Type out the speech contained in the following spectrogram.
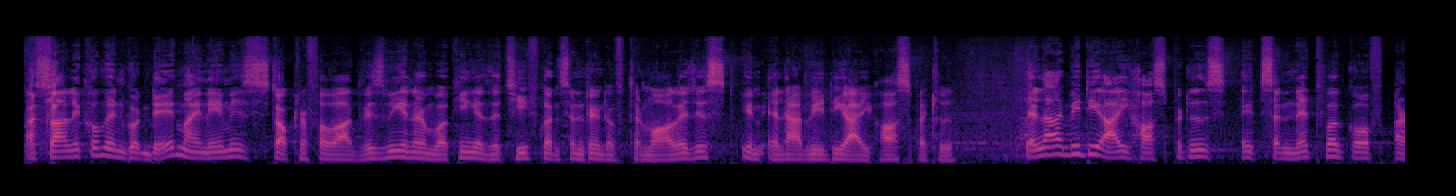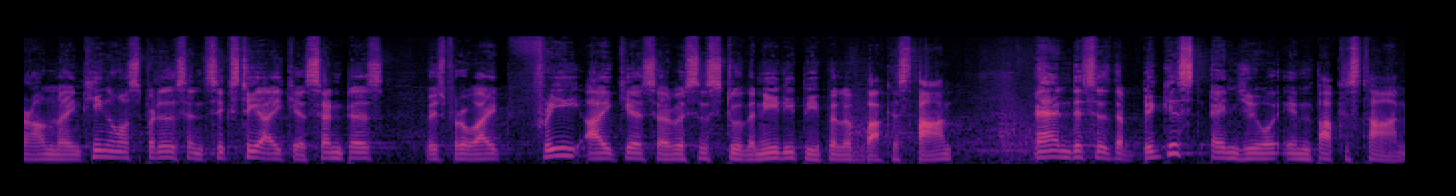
Assalamu alaikum and good day. My name is Dr. Fawad Rizvi and I'm working as a Chief Consultant of Ophthalmologist in Eye Hospital. Eye Hospitals, it's a network of around 19 hospitals and 60 eye care centers which provide free eye care services to the needy people of Pakistan. And this is the biggest NGO in Pakistan.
